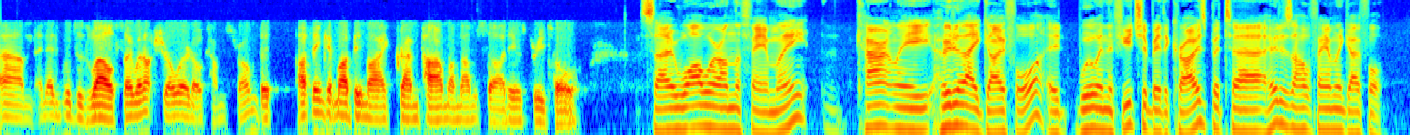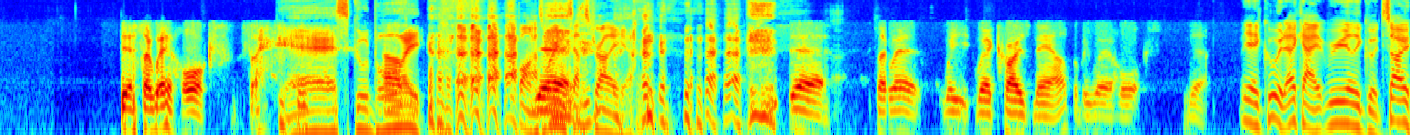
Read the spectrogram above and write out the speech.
um, an Edwards as well, so we're not sure where it all comes from. But I think it might be my grandpa on my mum's side. He was pretty tall. So while we're on the family, currently, who do they go for? It will in the future be the Crows, but uh, who does the whole family go for? Yeah, so we're Hawks. So yes, good boy. Um, Bonds, yeah. we're in South Australia. yeah, so we're we we're Crows now, but we were Hawks. Yeah. Yeah, good. Okay, really good. So,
